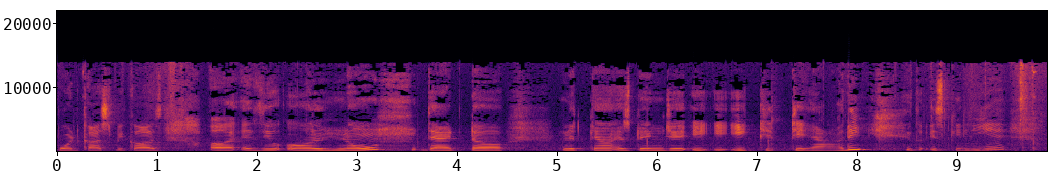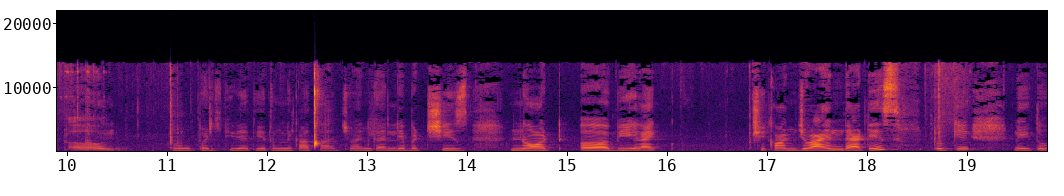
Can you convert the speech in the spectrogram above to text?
podcast because as you all know that Nitya is doing J E E E की तैयारी। तो इसके लिए uh, वो पढ़ती रहती है तो हमने कहा था ज्वाइन कर लिया but she is not be like she can't join that is okay नहीं तो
